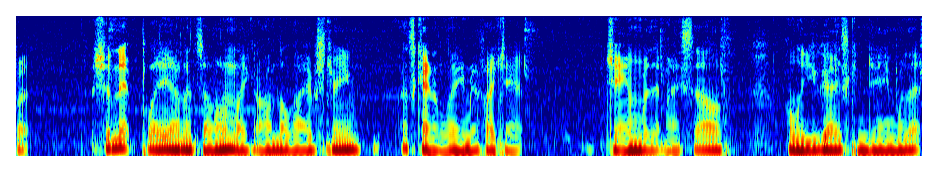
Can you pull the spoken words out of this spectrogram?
But shouldn't it play on its own, like on the live stream? That's kind of lame if I can't jam with it myself. Only you guys can jam with it.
